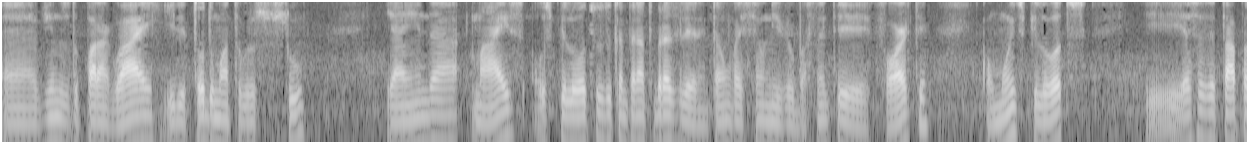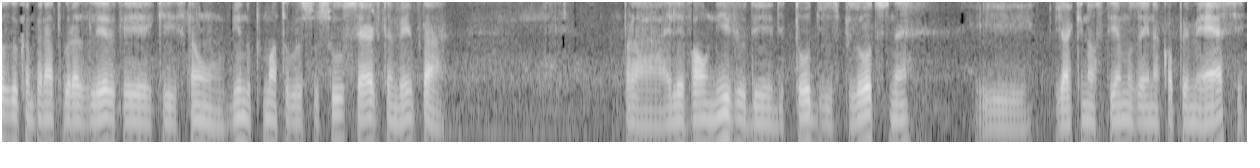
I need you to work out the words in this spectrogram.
é, vindos do Paraguai e de todo o Mato Grosso do Sul e ainda mais os pilotos do Campeonato Brasileiro. Então vai ser um nível bastante forte, com muitos pilotos e essas etapas do Campeonato Brasileiro que, que estão vindo para o Mato Grosso do Sul servem também para para elevar o nível de, de todos os pilotos, né? E já que nós temos aí na Copa MS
